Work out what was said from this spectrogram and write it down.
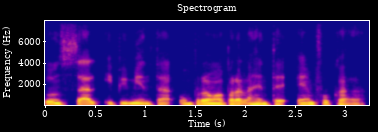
con sal y pimienta, un programa para la gente enfocada.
